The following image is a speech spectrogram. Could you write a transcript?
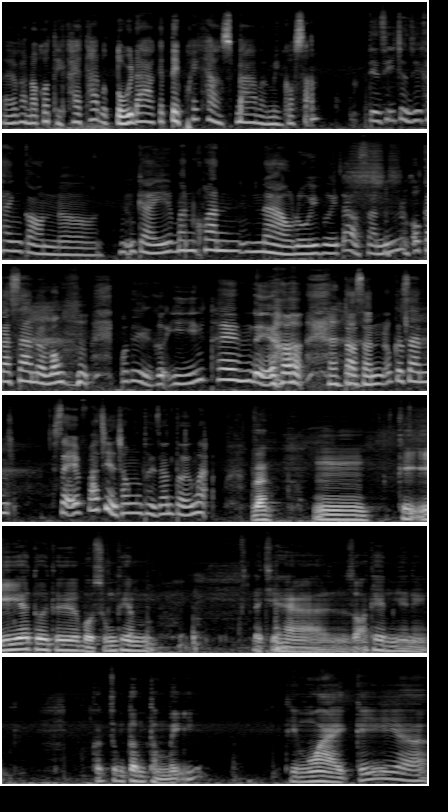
Đấy, và nó có thể khai thác được tối đa cái tệp khách hàng spa mà mình có sẵn Tiến sĩ Trần Duy Khanh còn uh, những cái băn khoăn nào đối với tảo xoắn Okasan và mong có thể gợi ý thêm để uh, tảo xoắn Okasan sẽ phát triển trong thời gian tới không ạ? Vâng, uhm, cái ý tôi tôi bổ sung thêm để chị Hà rõ thêm như này các trung tâm thẩm mỹ thì ngoài cái ờ,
